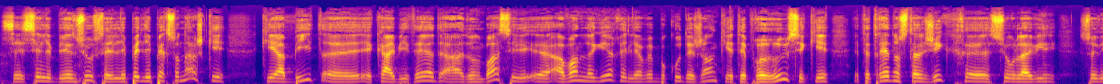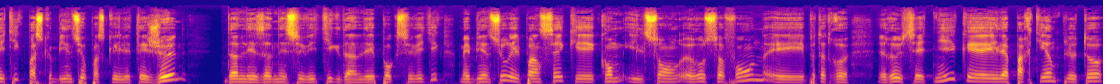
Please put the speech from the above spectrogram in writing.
C'est bien sûr c'est les, pe- les personnages qui, habitent euh, et qui habitaient à, Donbass. Euh, avant la guerre, il y avait beaucoup de gens qui étaient pro-russes et qui étaient très nostalgiques euh, sur la vie soviétique parce que bien sûr parce qu'ils étaient jeunes dans les années soviétiques, dans l'époque soviétique, mais bien sûr, ils pensaient que comme ils sont russophones et peut-être russes ethniques, ils appartiennent plutôt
